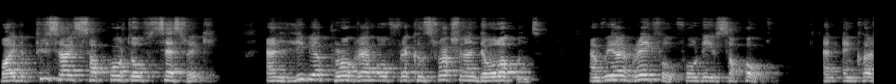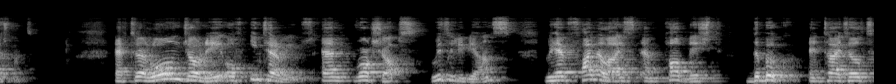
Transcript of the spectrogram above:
by the precise support of SESRIC and Libya Program of Reconstruction and Development, and we are grateful for their support and encouragement. After a long journey of interviews and workshops with Libyans, we have finalized and published the book entitled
